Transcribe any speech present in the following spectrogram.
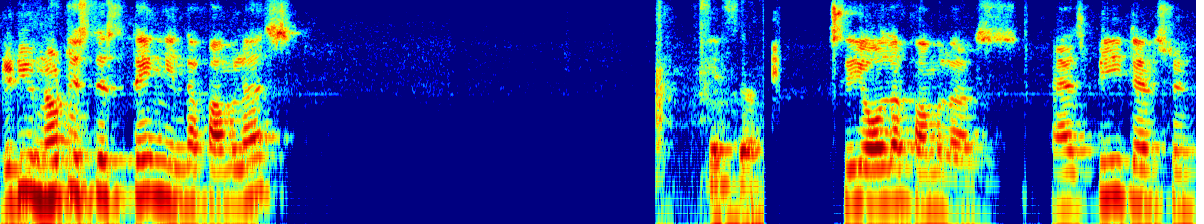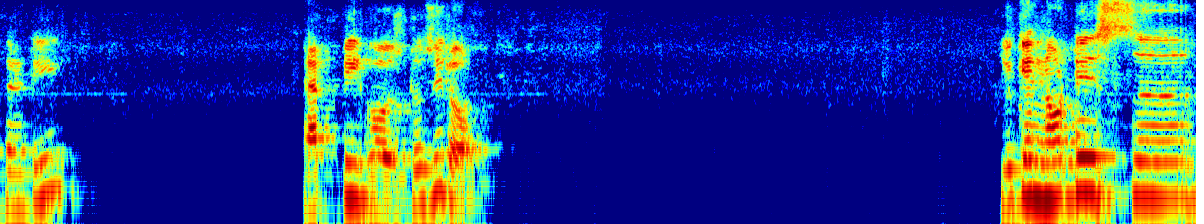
Did you notice this thing in the formulas? Yes, sir. See all the formulas. As p tends to infinity, fp goes to zero. You can notice uh,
